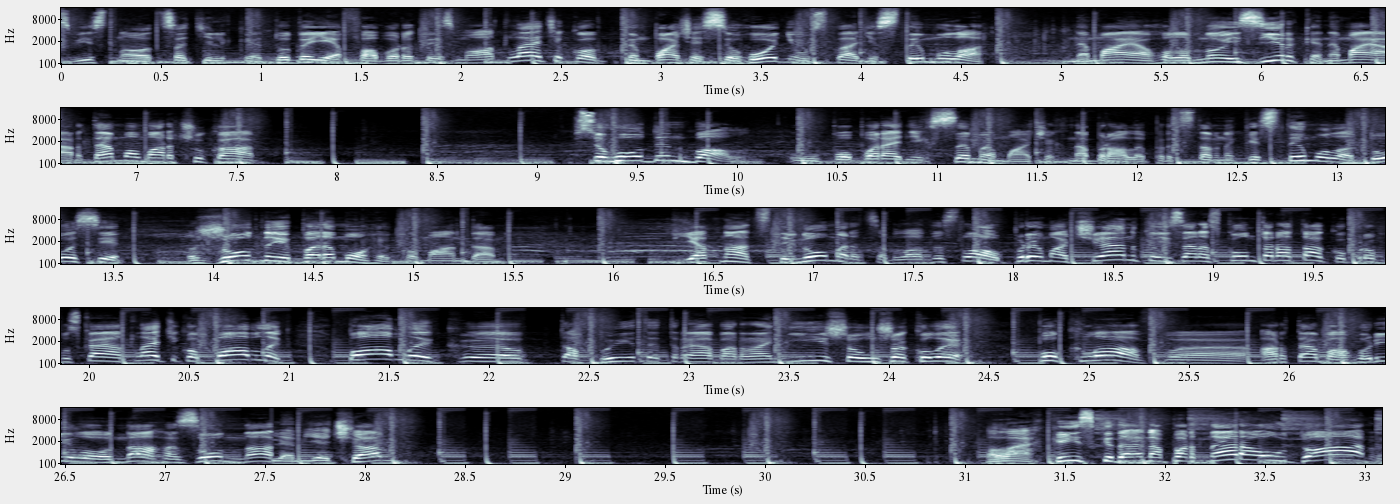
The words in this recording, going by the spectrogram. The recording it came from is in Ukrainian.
Звісно, це тільки додає фаворитизму Атлетіко. Тим паче сьогодні у складі стимула немає головної зірки, немає Артема Марчука. Всього один бал у попередніх семи матчах набрали представники стимула. Досі жодної перемоги команда. 15-й номер це Владислав Примаченко. І зараз контратаку пропускає Атлетіко. Павлик. Павлик е, та бити треба раніше, уже коли поклав е, Артема Горілого на газон на для м'яча. Легкий скидає на партнера. Удар.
